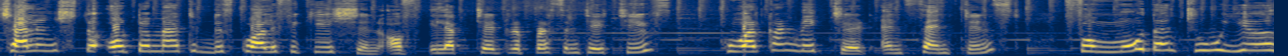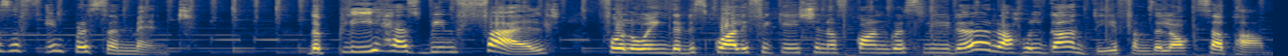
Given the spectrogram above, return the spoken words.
challenged the automatic disqualification of elected representatives who are convicted and sentenced for more than two years of imprisonment. The plea has been filed following the disqualification of Congress leader Rahul Gandhi from the Lok Sabha.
